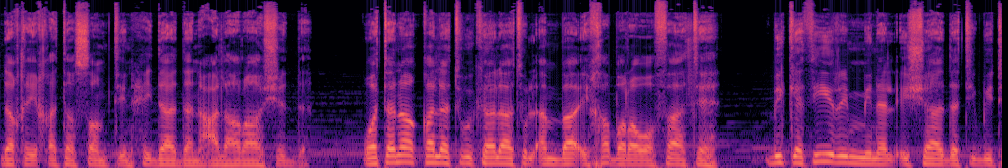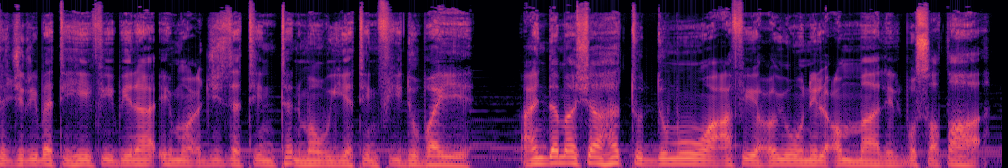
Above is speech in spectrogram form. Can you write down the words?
دقيقة صمت حدادا على راشد وتناقلت وكالات الأنباء خبر وفاته بكثير من الإشادة بتجربته في بناء معجزة تنموية في دبي عندما شاهدت الدموع في عيون العمال البسطاء.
